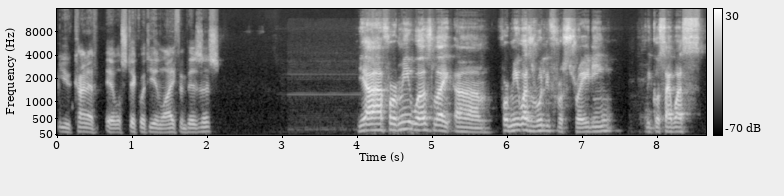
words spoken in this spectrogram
you kind of it will stick with you in life and business? Yeah, for me it was like um, for me was really frustrating because I was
